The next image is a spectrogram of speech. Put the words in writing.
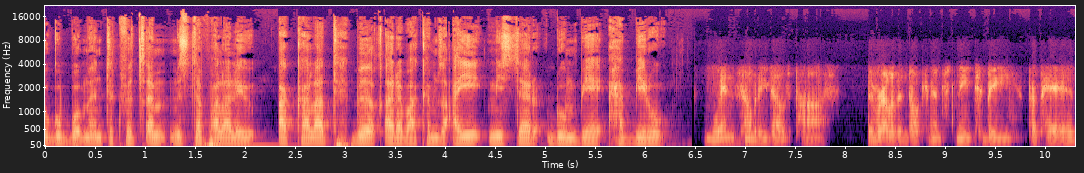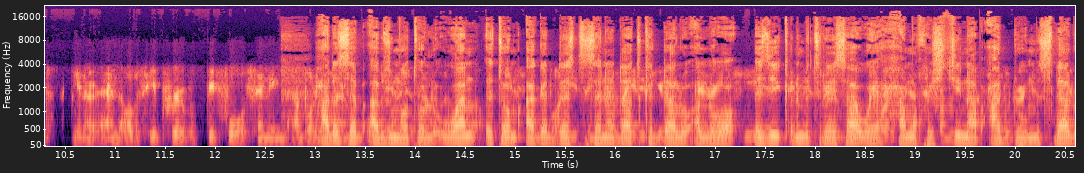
ብግቡእ ምእንቲ ክፍፀም ምስ ዝተፈላለዩ ኣካላት ብቀረባ ከም ዝዓይ ሚስተር ዱምቤ ሓቢሩ። When somebody does pass, ሓደ ሰብ ኣብ ዝሞተሉ እዋን እቶም ኣገደስቲ ሰነዳት ክዳሉ ኣለዎ እዚ ቅድሚ ትሬሳ ወይ ሓሙኽሽቲ ናብ ዓዱ ምስዳዱ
